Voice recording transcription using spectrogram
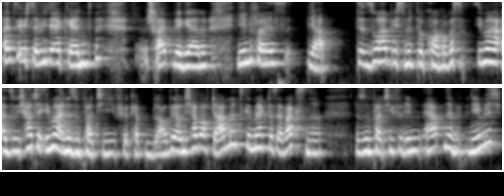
Falls ihr euch da wieder erkennt, schreibt mir gerne. Jedenfalls, ja, so habe ich es mitbekommen. Aber es immer, also ich hatte immer eine Sympathie für Captain Blaubeer und ich habe auch damals gemerkt, dass Erwachsene eine Sympathie für den haben, nämlich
